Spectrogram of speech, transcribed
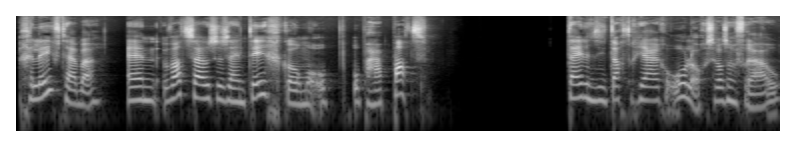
geleefd hebben? En wat zou ze zijn tegengekomen op, op haar pad? Tijdens die 80-jarige oorlog. Ze was een vrouw.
